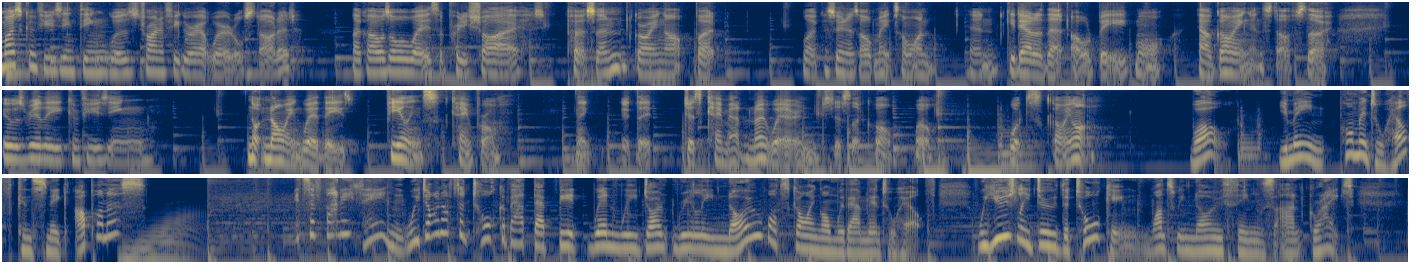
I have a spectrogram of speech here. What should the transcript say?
Most confusing thing was trying to figure out where it all started. Like, I was always a pretty shy person growing up, but like, as soon as I would meet someone and get out of that, I would be more outgoing and stuff. So it was really confusing not knowing where these feelings came from. Like, it, it just came out of nowhere, and it's just like, oh, well, what's going on? Whoa, you mean poor mental health can sneak up on us? It's a funny thing. We don't often talk about that bit when we don't really know what's going on with our mental health. We usually do the talking once we know things aren't great.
